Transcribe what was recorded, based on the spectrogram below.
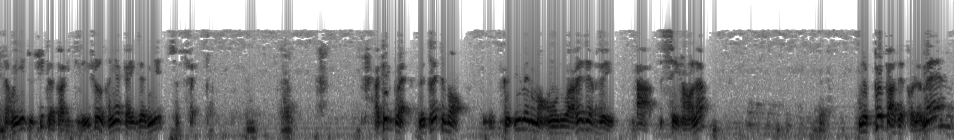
Vous voyez tout de suite la gravité des choses, rien qu'à examiner ce fait. À quel point le traitement que humainement on doit réserver à ces gens-là ne peut pas être le même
